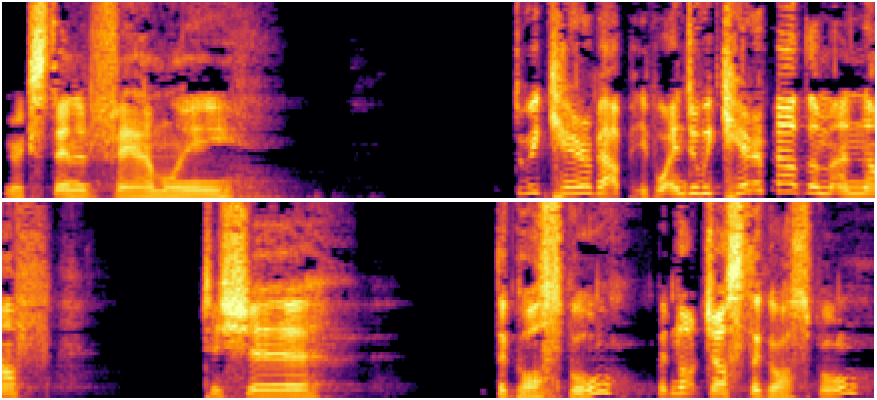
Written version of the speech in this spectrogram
Your extended family? Do we care about people? And do we care about them enough to share the gospel, but not just the gospel,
